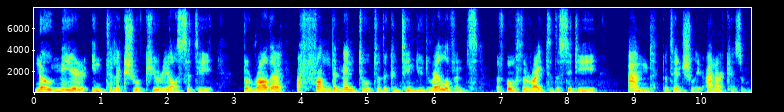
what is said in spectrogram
no mere intellectual curiosity, but rather a fundamental to the continued relevance of both the right to the city and potentially anarchism.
